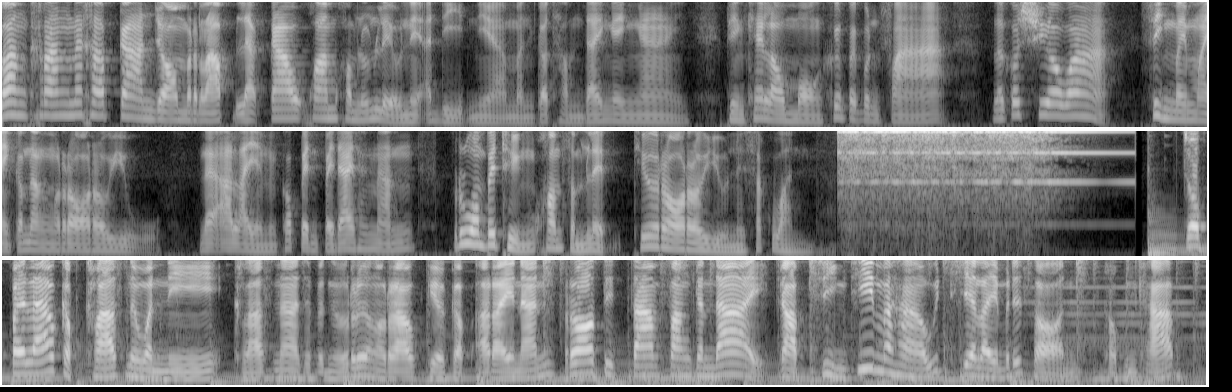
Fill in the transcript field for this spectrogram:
บางครั้งนะครับการยอมรับและก้าวความความล้มเหลวในอดีตเนี่ยมันก็ทำได้ง่าย ๆ เพียงแค่เรามองขึ้นไปบนฟ้า แล้วก็เชื่อว่าสิ่งใหม่ ๆกำลังรอเราอยู่ และอะไรมันก็เป็นไปได้ทั้งนั้น รวมไปถึงความสำเร็จที่รอเราอยู่ในสักวัน จบไปแล้วกับคลาสในวันนี้คลาสหน้าจะเป็นเรื่องราวเกี่ยวกับอะไรนั้น รอติดตามฟังกันได้ กับสิ่งที่มหาวิทยาลัยไม่ได้สอนขอบคุณครับ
